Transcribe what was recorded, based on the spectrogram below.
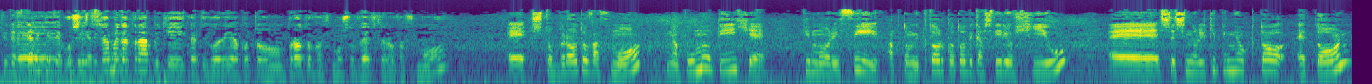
τη Δευτέρα ε, και διακοπή Ουσιαστικά μετατράπηκε η κατηγορία από τον πρώτο βαθμό στο δεύτερο βαθμό. Ε, στον πρώτο βαθμό, να πούμε ότι είχε τιμωρηθεί από το Μικτό Ορκωτό Δικαστήριο Χίου ε, σε συνολική ποινή 8 ετών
